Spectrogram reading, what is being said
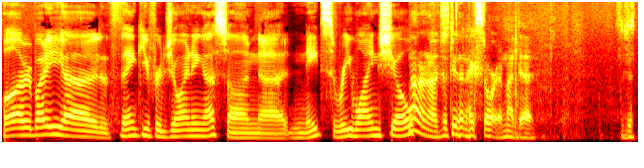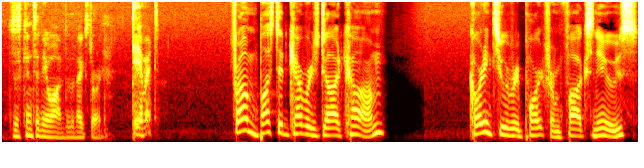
Well, everybody, uh, thank you for joining us on uh, Nate's Rewind Show. no no no, just do the next story. I'm not dead. So just just continue on to the next story. Damn it. From bustedcoverage.com, according to a report from Fox News,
